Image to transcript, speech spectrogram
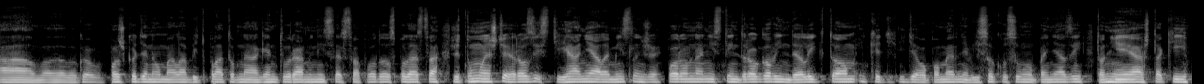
a e, poškodenou mala byť platobná agentúra ministerstva pôdohospodárstva, že tomu ešte hrozí stíhanie, ale myslím, že v porovnaní s tým drogovým deliktom, i keď ide o pomerne vysokú sumu peňazí, to nie je až taký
